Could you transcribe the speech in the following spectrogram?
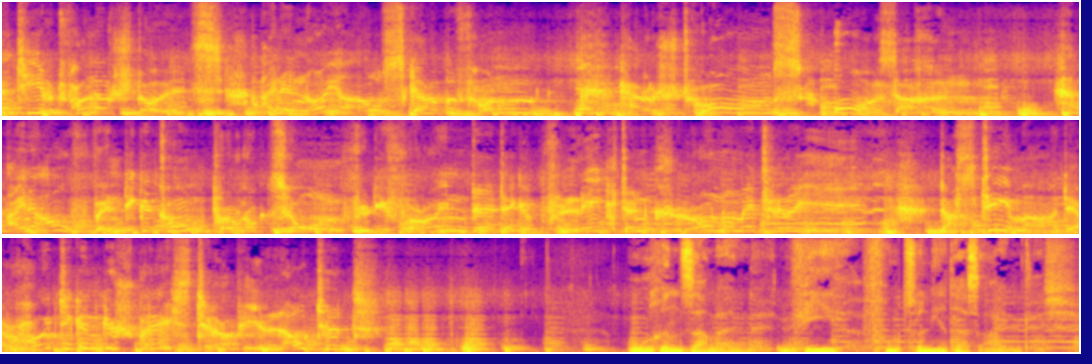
präsentiert voller Stolz eine neue Ausgabe von Herr Stroms Ursachen. Eine aufwendige Tonproduktion für die Freunde der gepflegten Chronometrie. Das Thema der heutigen Gesprächstherapie lautet Uhren sammeln. Wie funktioniert das eigentlich?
